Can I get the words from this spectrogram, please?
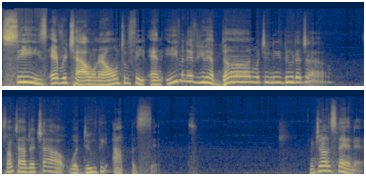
sees every child on their own two feet. And even if you have done what you need to do to that child, sometimes that child will do the opposite. Don't you understand that?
